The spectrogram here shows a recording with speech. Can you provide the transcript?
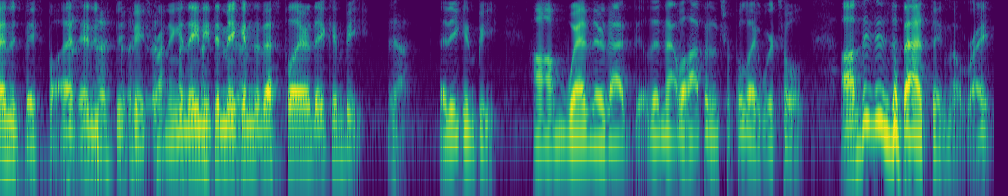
and his baseball and, and his, his base running, and they need to make him the best player they can be. Yeah. that he can be. Um, when they're that, then that will happen in AAA. We're told. Um, this is the bad thing, though, right?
